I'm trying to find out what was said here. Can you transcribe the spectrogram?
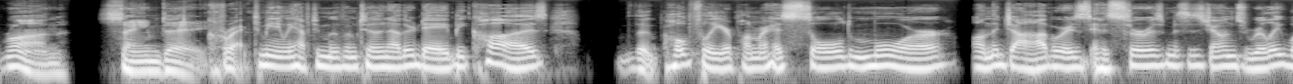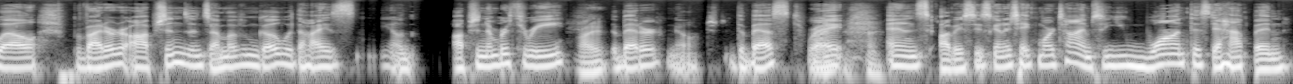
run same day. Correct. Meaning we have to move them to another day because the hopefully your plumber has sold more on the job or has, has served Mrs. Jones really well, provided her options, and some of them go with the highest, you know, option number three, Right. the better, no, the best, right? And it's- obviously, it's going to take more time. So you want this to happen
